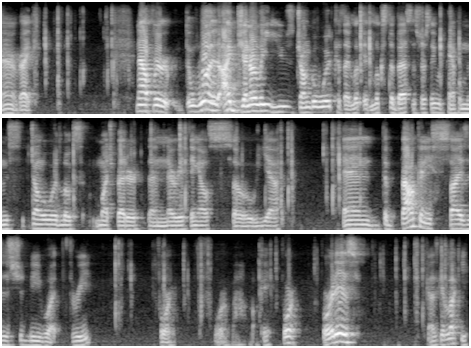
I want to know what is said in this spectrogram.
Alright. Now for the wood, I generally use jungle wood because I look it looks the best, especially with pamplemousse. Jungle wood looks much better than everything else, so yeah. And the balcony sizes should be what? Three? Four. Four. Wow. Okay. Four. Four it is. Guys get lucky.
